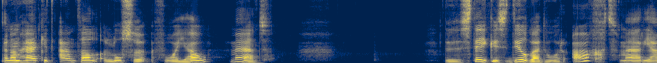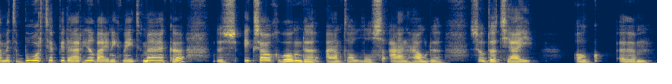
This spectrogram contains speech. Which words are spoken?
en dan haak je het aantal lossen voor jouw maat. De steek is deelbaar door 8 maar ja met de boord heb je daar heel weinig mee te maken. Dus ik zou gewoon de aantal lossen aanhouden zodat jij ook um,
